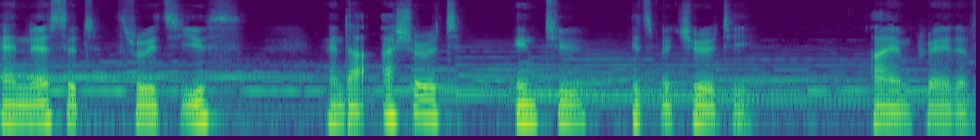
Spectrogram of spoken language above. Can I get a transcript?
and nurse it through its youth and I usher it into its maturity. I am creative.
